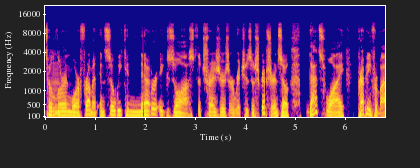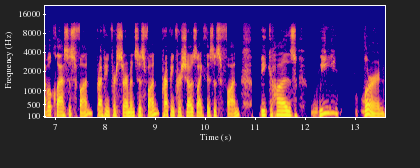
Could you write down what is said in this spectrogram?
to mm. learn more from it. And so we can never exhaust the treasures or riches of Scripture. And so that's why prepping for Bible class is fun, prepping for sermons is fun, prepping for shows like this is fun, because we learn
